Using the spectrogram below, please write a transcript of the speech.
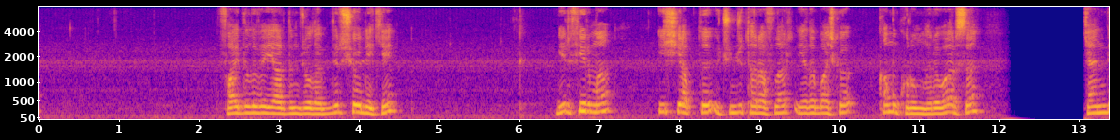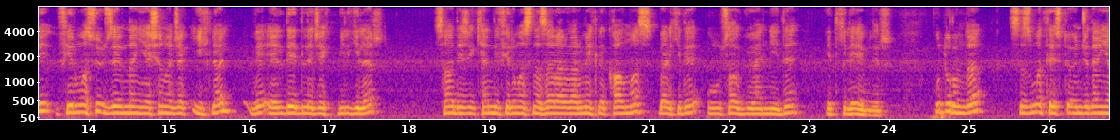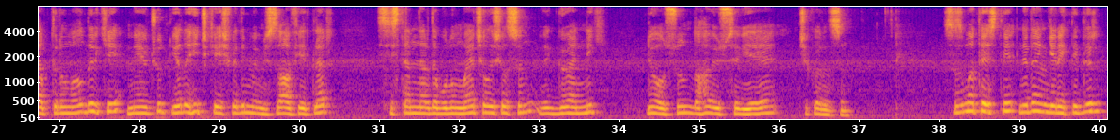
faydalı ve yardımcı olabilir. Şöyle ki bir firma iş yaptığı üçüncü taraflar ya da başka kamu kurumları varsa kendi firması üzerinden yaşanacak ihlal ve elde edilecek bilgiler sadece kendi firmasına zarar vermekle kalmaz, belki de ulusal güvenliği de etkileyebilir. Bu durumda sızma testi önceden yaptırılmalıdır ki mevcut ya da hiç keşfedilmemiş zafiyetler sistemlerde bulunmaya çalışılsın ve güvenlik ne olsun daha üst seviyeye çıkarılsın. Sızma testi neden gereklidir?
